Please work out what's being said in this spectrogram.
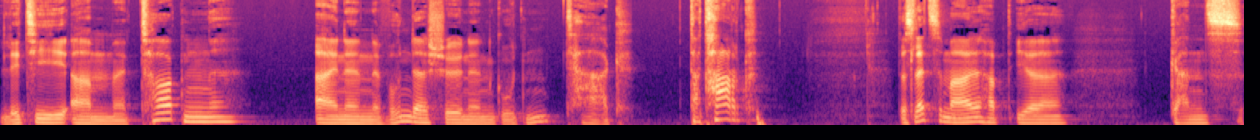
Litti am Talken. Einen wunderschönen guten Tag. Tatark! Das letzte Mal habt ihr ganz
